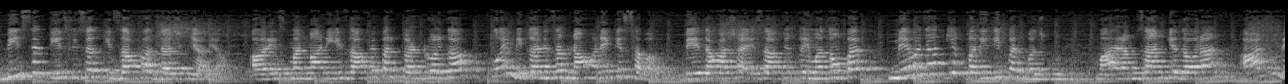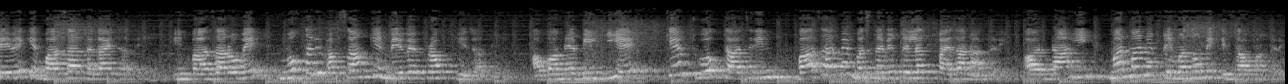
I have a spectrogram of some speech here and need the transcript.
بیس سے تیس فیصد اضافہ درج کیا گیا۔ اور اس منمانی اضافے پر کنٹرول کا کوئی میکانزم نہ ہونے کے سبب بے تحاشا اضافی قیمتوں پر میوجات کی خریدی پر مجبور ہے ماہ رمضان کے دوران آٹھ میوے کے بازار لگائے جاتے ہیں۔ ان بازاروں میں مختلف اقسام کے میوے فروخت کیے جاتے ہیں۔ عوام نے اپیل کی ہے کہ تھوک تاجرین بازار میں مصنوعی قلت پیدا نہ کریں اور نہ ہی منمانی قیمتوں میں اضافہ کریں۔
